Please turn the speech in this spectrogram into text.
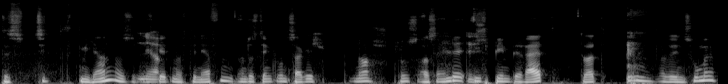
das zipft mich an, also das ja. geht mir auf die Nerven. Und aus dem Grund sage ich, na, Schluss, aus Ende. Das ich bin bereit, dort, also in Summe,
